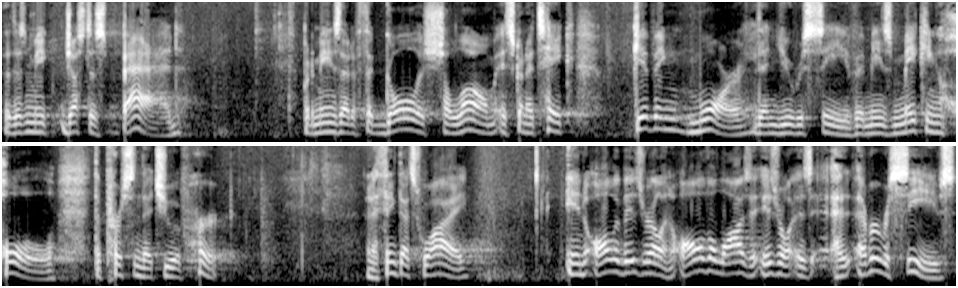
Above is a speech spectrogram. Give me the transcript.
That doesn't make justice bad, but it means that if the goal is shalom, it's going to take giving more than you receive. It means making whole the person that you have hurt. And I think that's why in all of Israel and all the laws that Israel has, ever receives,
